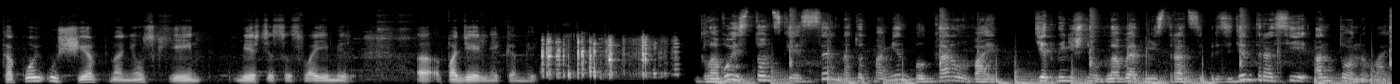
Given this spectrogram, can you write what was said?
какой ущерб нанес Хейнт, вместе со своими э, подельниками. Главой эстонской ССР на тот момент был Карл Вайн, дед нынешнего главы администрации президента России Антона Вайна.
